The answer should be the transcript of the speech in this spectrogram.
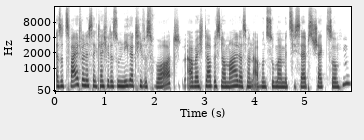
also Zweifeln ist dann gleich wieder so ein negatives Wort, aber ich glaube, es ist normal, dass man ab und zu mal mit sich selbst checkt, so, hm,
